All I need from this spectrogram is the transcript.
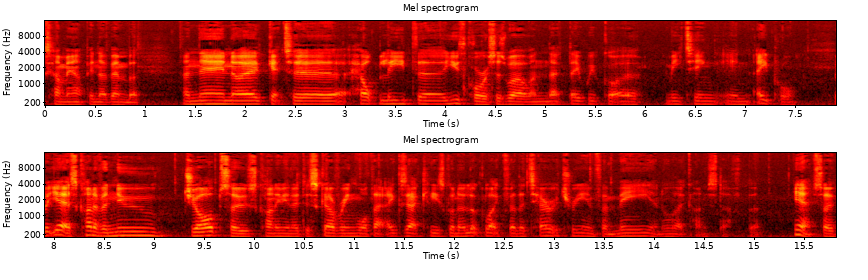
coming up in November and then I get to help lead the youth chorus as well. And that day we've got a meeting in April. But yeah, it's kind of a new job, so it's kind of you know discovering what that exactly is going to look like for the territory and for me and all that kind of stuff. But yeah, so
